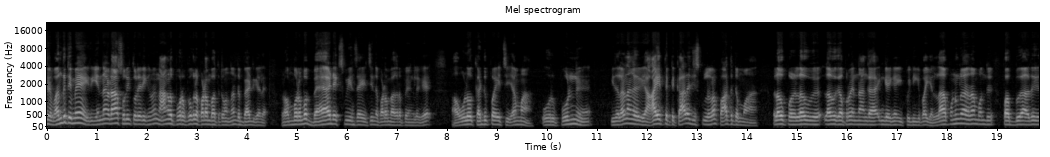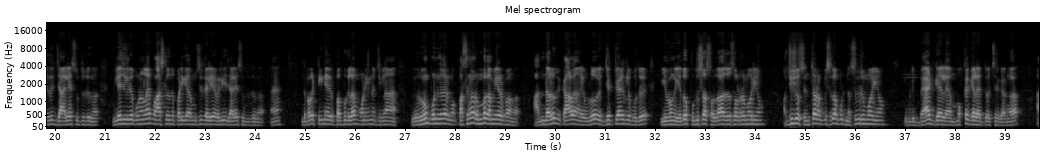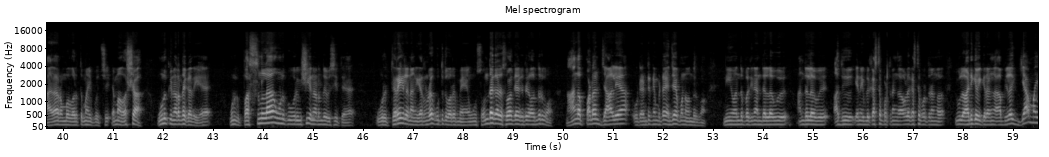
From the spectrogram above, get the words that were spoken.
சரி வந்துட்டுமே இது என்னடா சொல்லி தொலைறீங்கன்னு நாங்களும் போகிற போக்கில் படம் பார்த்துட்டு வந்தோம் இந்த பேட் கேலை ரொம்ப ரொம்ப பேட் எக்ஸ்பீரியன்ஸ் ஆகிடுச்சு இந்த படம் பார்க்குறப்ப எங்களுக்கு. அவ்வளோ கடுப்பாயிடுச்சு. ஏம்மா ஒரு பொண்ணு இதெல்லாம் நாங்கள் ஆயிரத்தெட்டு காலேஜ் ஸ்கூல்லலாம் பார்த்துட்டோம்மா. லவ் லவ் லவ்வுக்கு அப்புறம் என்னங்க இங்கே இங்கே இப்போ நீங்கள் பா எல்லா பொண்ணுங்களும் அதுதான் வந்து பப்பு அது இது ஜாலியாக சுற்றுதுங்க வில்லேஜில் இருக்கிற பொண்ணுங்களாம் இப்போ ஹாஸ்டலில் வந்து படிக்க ஆரம்பிச்சு ஜாலியாக வெளியே ஜாலியாக சுற்றுதுங்க இந்த பக்கம் டி நகர் பப்புக்கெல்லாம் போனீங்கன்னு வச்சுக்கலாம். வெறும் பொண்ணுங்க தான் இருக்கும். பசங்களாம் ரொம்ப கம்மியாக இருப்பாங்க. அந்த அளவுக்கு காலம் எவ்வளோ ஜெட் வேகத்தில் போகுது. இவங்க ஏதோ புதுசாக சொல்லாத சொல்கிற மாதிரியும் அஜிஜோ சென்சார் ஆஃபீஸ்லாம் போட்டு நசுக்கிற மாதிரியும் இப்படி பேட் கேலை மொக்க கேலை எடுத்து வச்சுருக்காங்க. அதான் ரொம்ப வருத்தமாகி போச்சு. ஏம்மா வர்ஷா உனக்கு நடந்த கதையை உனக்கு பர்சனலாக உனக்கு ஒரு விஷயம் நடந்த விஷயத்த ஒரு திரையில் நாங்கள் இரநூறுவா கொடுத்துட்டு வரோமே உன் சொந்த கதை சுவா கேட்கறதுக்கு வந்திருக்கோம். நாங்கள் படம் ஜாலியாக ஒரு என்டர்டெயின்மெண்ட்டாக என்ஜாய் பண்ண வந்திருக்கோம். நீ வந்து பார்த்தீங்கன்னா அந்த லவ் அந்த லவ் அது என்னை இப்படி கஷ்டப்படுத்துனாங்க அவ்வளோ கஷ்டப்படுத்துனாங்க இவ்வளோ அடிக்க வைக்கிறாங்க அப்படிலாம் ஏமா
